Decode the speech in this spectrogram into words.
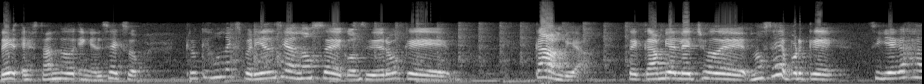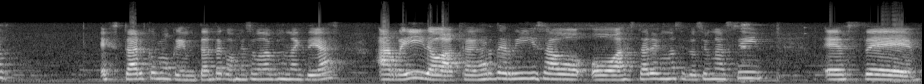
de estando en el sexo, creo que es una experiencia, no sé, considero que cambia, te cambia el hecho de, no sé, porque si llegas a estar como que en tanta confianza con una persona que te llegas a reír o a cagar de risa o, o a estar en una situación así, este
